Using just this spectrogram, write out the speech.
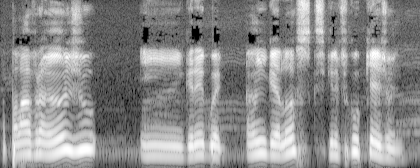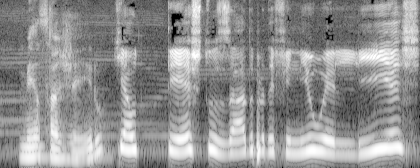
a palavra anjo em grego é angelos, que significa o que, Júnior? Mensageiro. Que é o texto usado para definir o Elias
